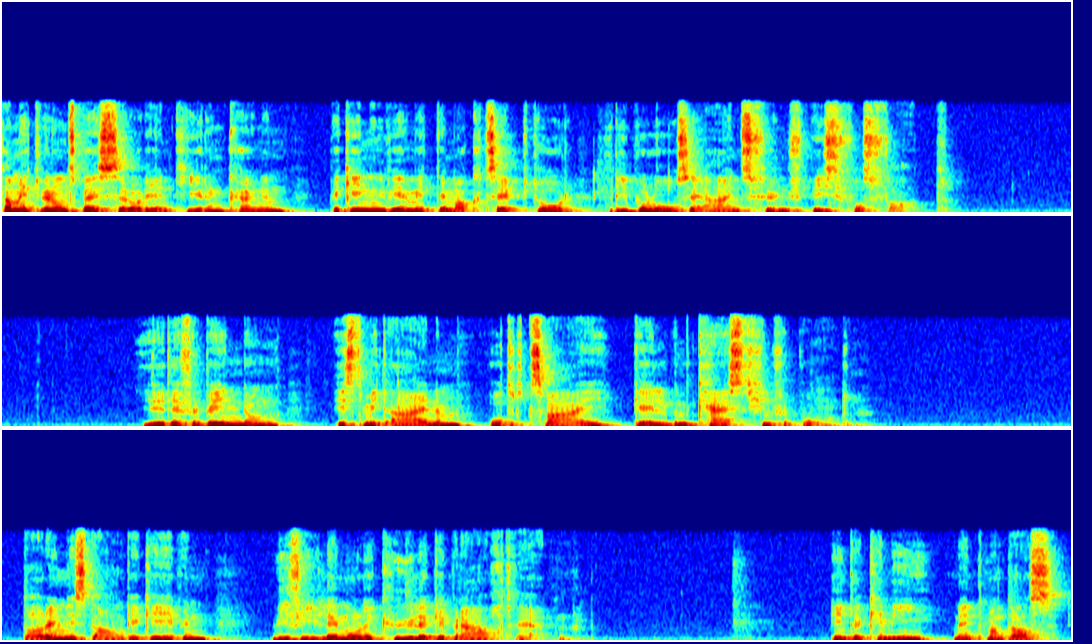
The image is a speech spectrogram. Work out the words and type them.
Damit wir uns besser orientieren können, beginnen wir mit dem Akzeptor Ribulose 1,5-Bisphosphat. Jede Verbindung ist mit einem oder zwei gelben Kästchen verbunden. Darin ist angegeben, wie viele Moleküle gebraucht werden. In der Chemie nennt man das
